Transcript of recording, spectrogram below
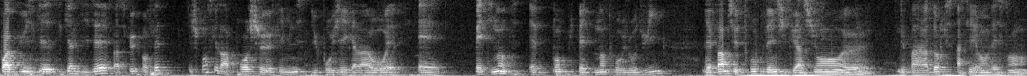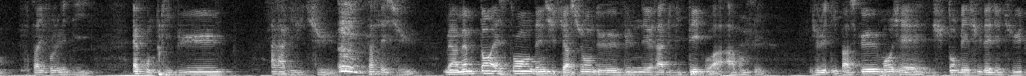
pour appuyer ce qu'elle ce qu'elle disait, parce que, en fait, je pense que l'approche euh, féministe du projet Galao est, est pertinente, est d'autant plus pertinente aujourd'hui. Les femmes se trouvent dans une situation euh, de paradoxe assez renversant, ça il faut le dire. Elles contribuent à l'agriculture, ça c'est sûr. Mais en même temps, elles sont dans une situation de vulnérabilité quoi, avancée. Je le dis parce que moi, je suis tombé sur des études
